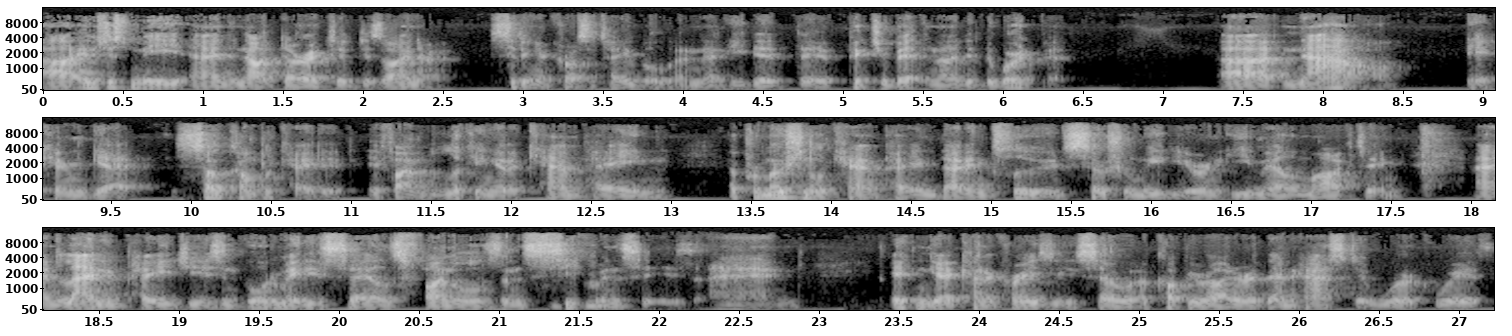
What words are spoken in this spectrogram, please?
uh, it was just me and an art director designer sitting across a table and then he did the picture bit and i did the word bit. Uh, now it can get so complicated if i'm looking at a campaign a promotional campaign that includes social media and email marketing and landing pages and automated sales funnels and mm-hmm. sequences and it can get kind of crazy. So a copywriter then has to work with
